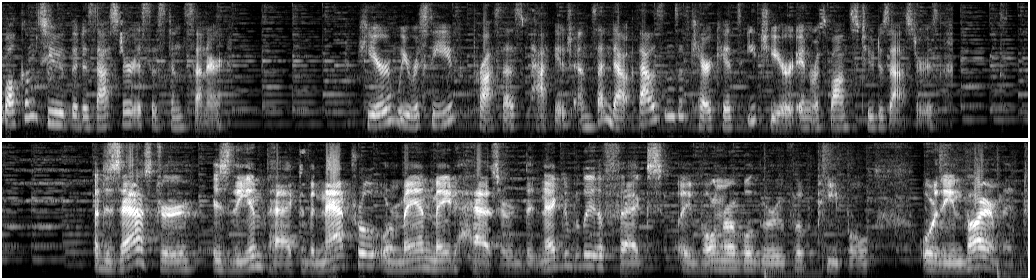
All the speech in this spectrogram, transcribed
Welcome to the Disaster Assistance Center. Here, we receive, process, package, and send out thousands of care kits each year in response to disasters. A disaster is the impact of a natural or man made hazard that negatively affects a vulnerable group of people or the environment.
